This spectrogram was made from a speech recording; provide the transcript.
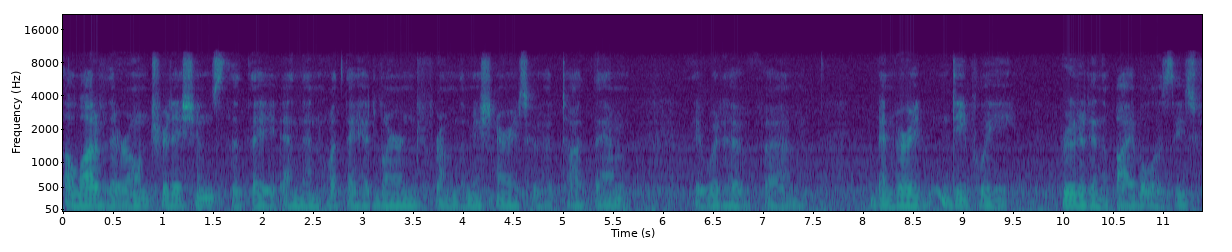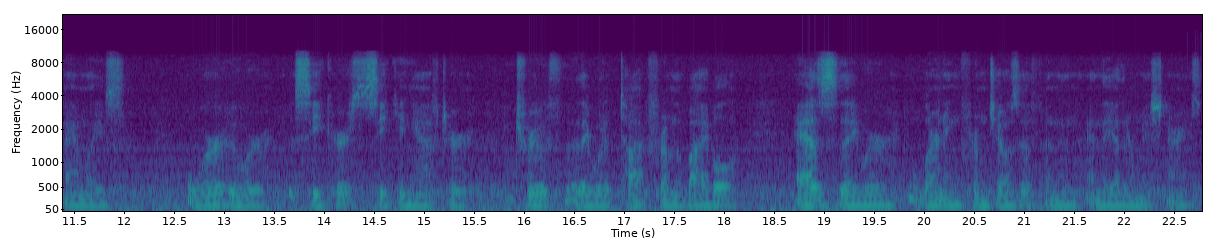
a lot of their own traditions that they, and then what they had learned from the missionaries who had taught them. They would have um, been very deeply rooted in the Bible, as these families were, who were seekers, seeking after truth. They would have taught from the Bible as they were learning from Joseph and, and the other missionaries.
